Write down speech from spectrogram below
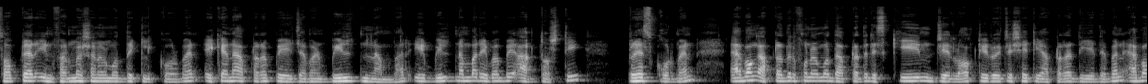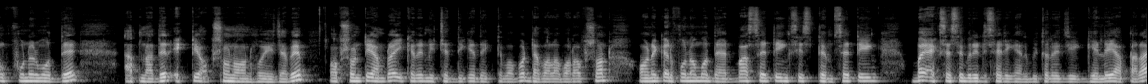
সফটওয়্যার ইনফরমেশনের মধ্যে ক্লিক করবেন। এখানে আপনারা পেয়ে যাবেন বিল্ড নাম্বার এই বিল্ড নাম্বার এভাবে আট দশটি প্রেস করবেন এবং আপনাদের ফোনের মধ্যে আপনাদের স্ক্রিন যে লকটি রয়েছে সেটি আপনারা দিয়ে দেবেন এবং ফোনের মধ্যে আপনাদের একটি অপশন অন হয়ে যাবে। অপশনটি আমরা এখানে নিচের দিকে দেখতে পাবো ডাবল আবার অপশন অনেকের ফোনের মধ্যে অ্যাডভান্স সেটিং সিস্টেম সেটিং বা অ্যাক্সেসিবিলিটি সেটিংয়ের ভিতরে যে গেলে আপনারা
